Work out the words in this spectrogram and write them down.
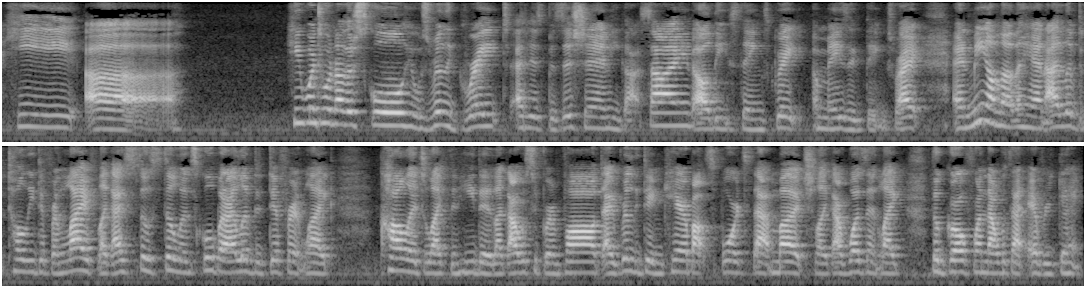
he uh he went to another school. He was really great at his position. He got signed all these things great amazing things right? And me on the other hand I lived a totally different life. Like I still still in school but I lived a different like college life than he did. Like I was super involved. I really didn't care about sports that much. Like I wasn't like the girlfriend that was at every game.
